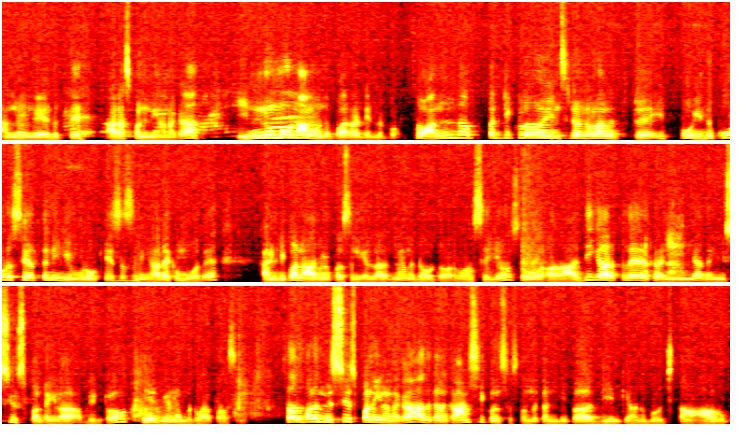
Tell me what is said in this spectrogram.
அங்கங்கே எடுத்து அரெஸ்ட் பண்ணிருந்தீங்கன்னாக்கா இன்னமும் நாங்கள் வந்து பாராட்டி இருப்போம் ஸோ அந்த பர்டிகுலர் இன்சிடென்ட்லாம் வச்சுட்டு இப்போது இது கூட சேர்த்து நீங்கள் இவ்வளோ கேசஸ் நீங்கள் அடக்கும்போது கண்டிப்பாக நார்மல் பர்சன் எல்லாருக்குமே அந்த டவுட் வரதான் செய்யும். ஸோ அதிகாரத்தில் இருக்கிற நீங்கள் அதை மிஸ்யூஸ் பண்ணுறீங்களா அப்படின்றோம் கேள்வியும் நம்மளுக்கு வரதான் செய்யும். ஸோ அது போல் மிஸ்யூஸ் பண்ணீங்கன்னாக்கா அதுக்கான கான்சிக்வன்சஸ் வந்து கண்டிப்பாக டிஎம்கே அனுபவிச்சு தான் ஆகும்.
